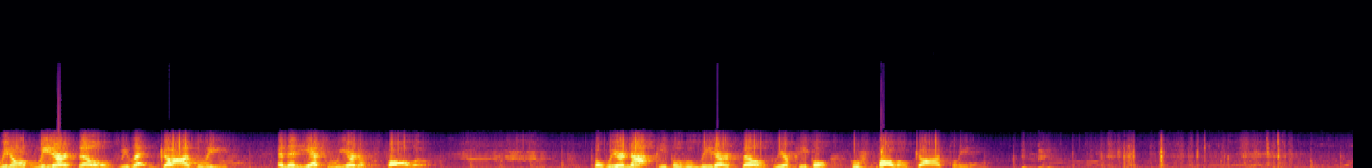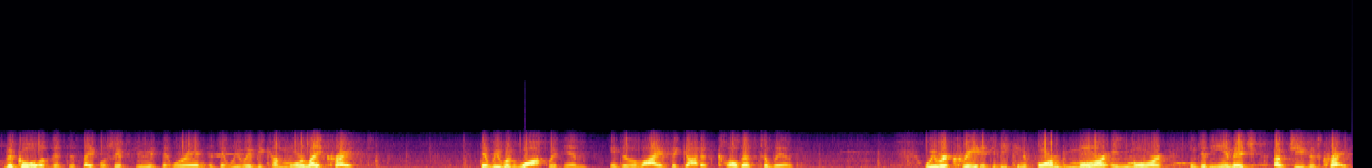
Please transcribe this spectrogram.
We don't lead ourselves. We let God lead. And then, yes, we are to follow. But we are not people who lead ourselves. We are people who follow God's leading. The goal of this discipleship series that we're in is that we would become more like Christ, that we would walk with Him into the lives that God has called us to live. We were created to be conformed more and more into the image of Jesus Christ.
